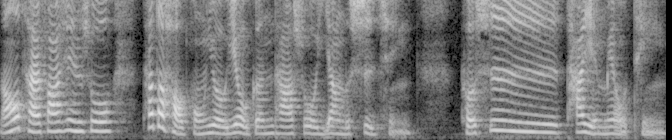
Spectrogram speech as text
然后才发现说，他的好朋友也有跟他说一样的事情，可是他也没有听。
